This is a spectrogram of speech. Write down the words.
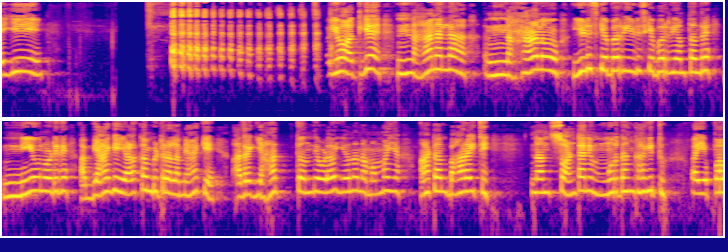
ಜಯ್ಯಿ ಅಯ್ಯೋ ಅದ್ಗೆ ನಾನಲ್ಲ, ನಾನು ಇಳಿಸ್ಕೆ ಬರ್ರಿ ಇಳಿಸ್ಕೆ ಬರ್ರಿ ಅಂತಂದ್ರೆ ನೀವು ನೋಡಿದ್ರೆ ಆ ಬ್ಯಾಗೆ ಎಳ್ಕೊಂಡ್ಬಿಟ್ರಲ್ಲ ಮ್ಯಾಕೆ. ಅದ್ರಾಗೆ ಯಾಕೆ ತಂದೆ ಒಳಗೆ ಏನೋ ನಮ್ಮಮ್ಮಯ್ಯ ಆಟ ಒಂದು ಭಾರ ಐತಿ. ನನ್ನ ಸೊಂಟನೇ ಮುರಿದಂಗಾಗಿತ್ತು. ಅಯ್ಯಪ್ಪ.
